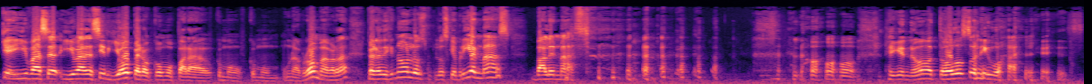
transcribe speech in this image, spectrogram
que iba a ser, iba a decir yo, pero como para, como, como una broma, ¿verdad? Pero dije, no, los, los que brillan más valen más. no, dije, no, todos son iguales.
